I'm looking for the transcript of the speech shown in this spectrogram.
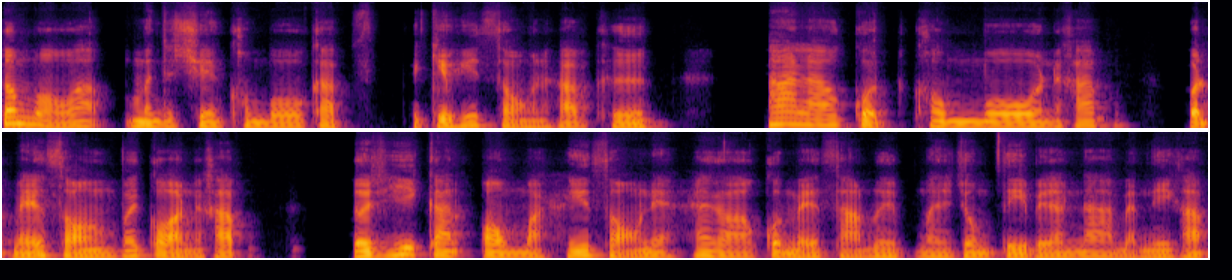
ต้องบอกว่ามันจะเชนคอมโบกับสกิลที่ 2 นะครับ คือ ถ้าเรากดคอมโบนะครับ กดหมายเลข2ไว้ก่อนนะครับ โดยที่การออกหมัดที่2เนี่ยให้เรากดหมายเลข3เลยมันจะโจมตีไปด้านหน้าแบบนี้ครับ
